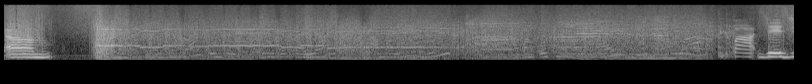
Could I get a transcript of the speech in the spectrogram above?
Um, Pak JJ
